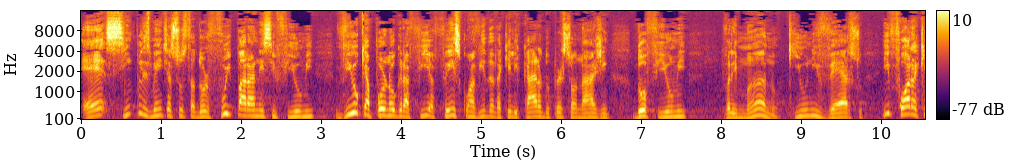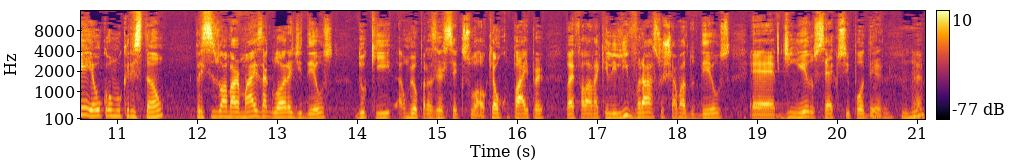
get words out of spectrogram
é simplesmente assustador. Fui parar nesse filme, vi o que a pornografia fez com a vida daquele cara, do personagem do filme. Falei, mano, que universo. E fora que eu, como cristão, preciso amar mais a glória de Deus do que o meu prazer sexual, que é o que o Piper vai falar naquele livraço chamado Deus, é, Dinheiro, Sexo e Poder. né?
